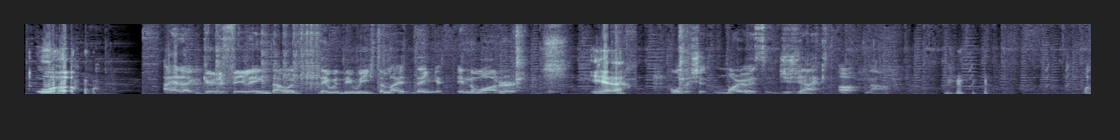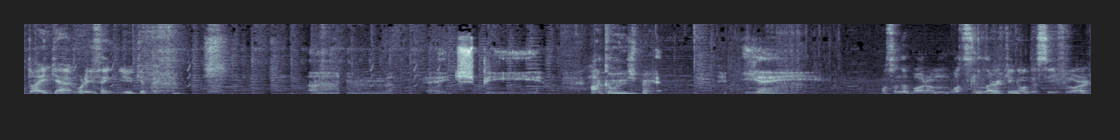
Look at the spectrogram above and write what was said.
Whoa. I had a good feeling that would they would be weak to lightning in the water. Yeah. Holy shit, Mario is jacked up now. what do I get? What do you think? You can pick. Um, HP. I'll go HP. Yay. What's on the bottom? What's lurking on the seafloor?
